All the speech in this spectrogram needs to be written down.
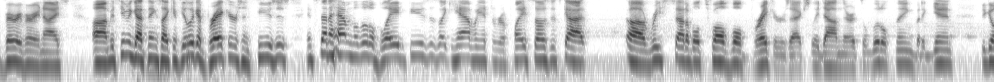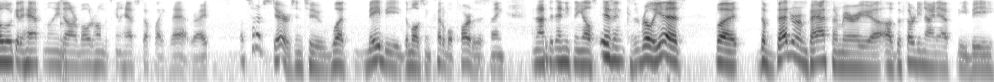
very, very nice. Um, it's even got things like if you look at breakers and fuses, instead of having the little blade fuses like you have when you have to replace those, it's got uh, resettable 12 volt breakers actually down there. It's a little thing, but again, if you go look at a half million dollar motorhome, it's going to have stuff like that, right? Let's head upstairs into what may be the most incredible part of this thing. Not that anything else isn't, because it really is, but the bedroom bathroom area of the 39 FBB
